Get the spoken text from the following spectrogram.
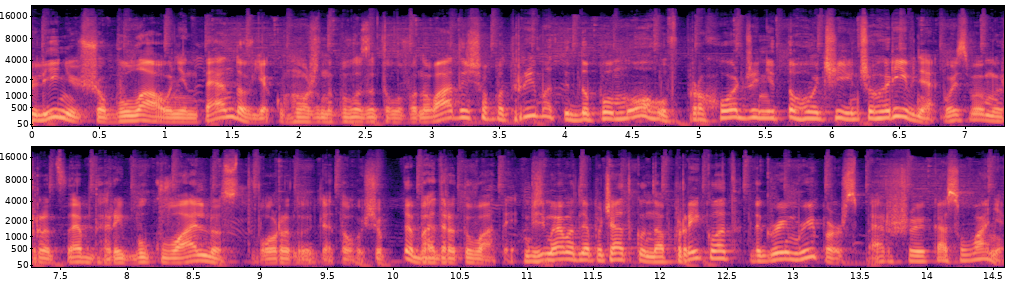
лінію, що була у Nintendo, в яку можна було зателефонувати, щоб отримати допомогу в проходженні того чи іншого рівня. Ось вам і рецепт гри буквально створеної для того, щоб тебе дратувати. Візьмемо для початку, наприклад, The Grim Reaper з першої касування.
